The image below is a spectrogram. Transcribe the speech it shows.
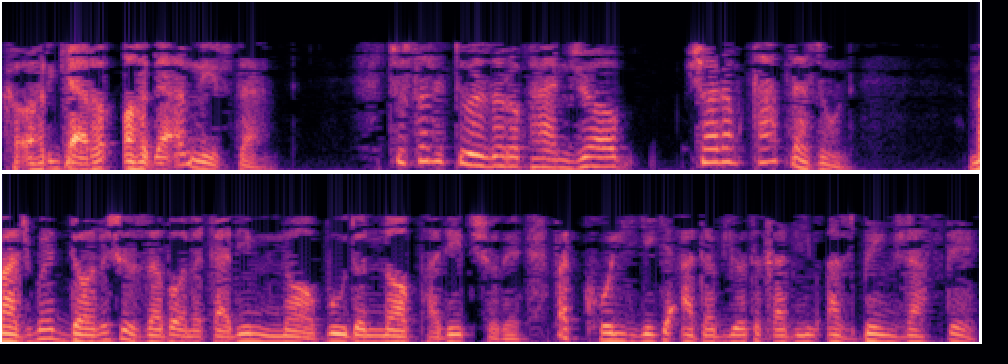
کارگرها آدم نیستند. تو سال 2050 شایدم قبل از اون. مجموع دانش زبان قدیم نابود و ناپدید شده و کلیه ادبیات قدیم از بین رفته.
